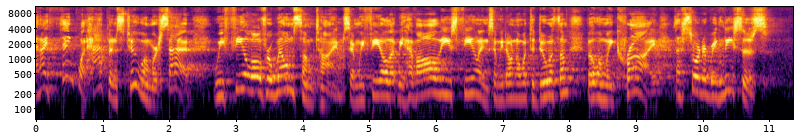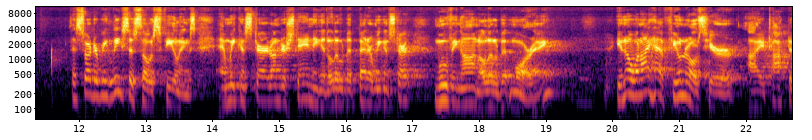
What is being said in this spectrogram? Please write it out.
And I think what happens too when we're sad, we feel overwhelmed sometimes and we feel that we have all these feelings and we don't know what to do with them. But when we cry, that sort of releases. That sort of releases those feelings, and we can start understanding it a little bit better. We can start moving on a little bit more, eh? You know, when I have funerals here, I talk to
